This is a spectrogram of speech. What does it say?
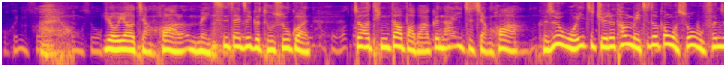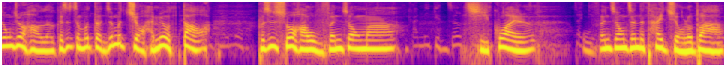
我跟你说，哎呦，又要讲话了。每次在这个图书馆，就要听到爸爸跟他一直讲话。可是我一直觉得他们每次都跟我说五分钟就好了，可是怎么等这么久还没有到啊？不是说好五分钟吗？奇怪了，五分钟真的太久了吧？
